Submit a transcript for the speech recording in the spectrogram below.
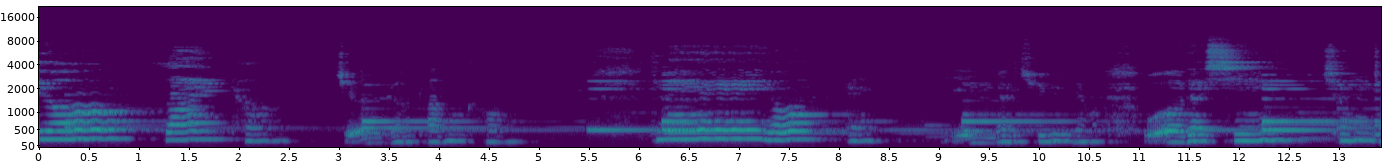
又来到这个港口，没有人应的去留，我的心乘着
